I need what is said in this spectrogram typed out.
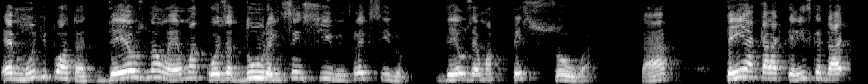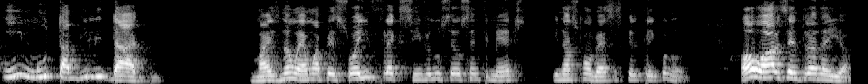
é muito importante. Deus não é uma coisa dura, insensível, inflexível. Deus é uma pessoa, tá? tem a característica da imutabilidade, mas não é uma pessoa inflexível nos seus sentimentos e nas conversas que ele tem conosco. Olha o Alisson entrando aí, ó,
